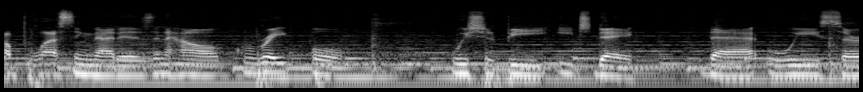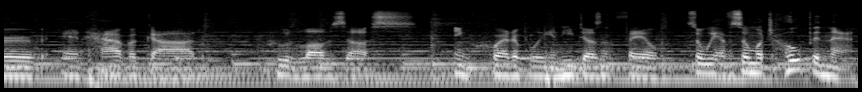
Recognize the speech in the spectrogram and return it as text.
a blessing that is, and how grateful we should be each day that we serve and have a God who loves us incredibly and he doesn't fail. So we have so much hope in that,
